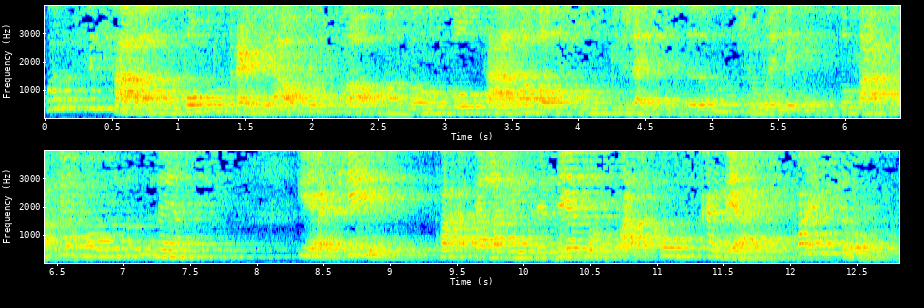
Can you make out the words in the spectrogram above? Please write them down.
Quando se fala do ponto cardeal, pessoal, nós vamos voltar ao assunto que já estudamos de um elemento do mapa, que é a rosa dos ventos. E aqui ela representa os quatro pontos cardeais. Quais são?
